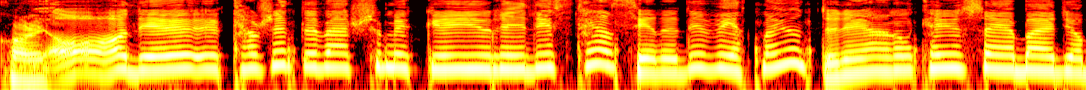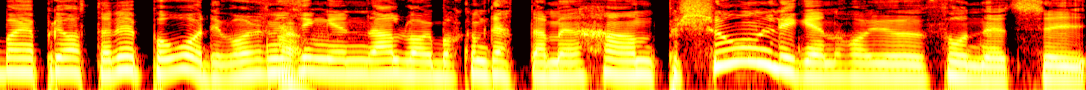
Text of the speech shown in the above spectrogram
Karin? Ja, det är kanske inte värt så mycket i juridiskt hänseende, det vet man ju inte. Det, han kan ju säga bara att jag bara pratade på, det var, finns ja. ingen allvar bakom detta. Men han personligen har ju funnits i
